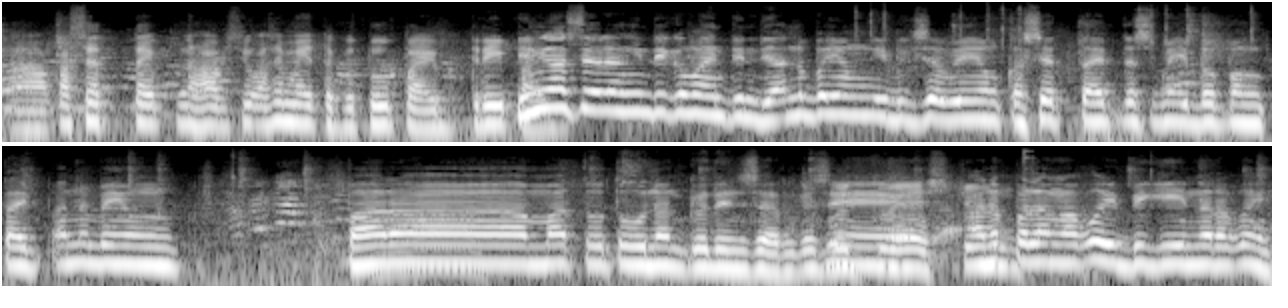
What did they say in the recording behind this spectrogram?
ah, cassette type na hubs. Kasi may tago 2.5, 3.5. Yun nga sir ang hindi ko maintindihan. Ano ba yung ibig sabihin yung cassette type tapos may iba pang type? Ano ba yung para matutunan ko din sir kasi Good question. ano pa lang ako eh beginner ako eh.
